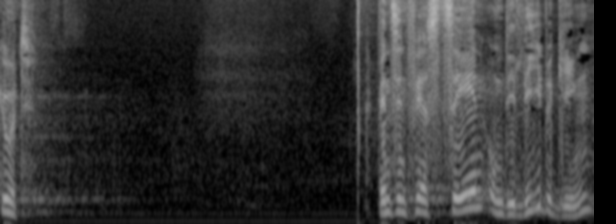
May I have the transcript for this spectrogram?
Gut. Wenn es in Vers 10 um die Liebe ging,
